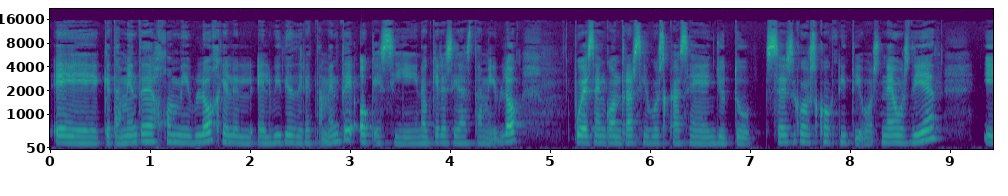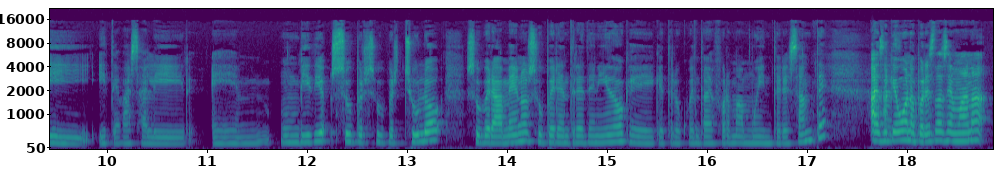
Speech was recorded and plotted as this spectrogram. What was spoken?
eh, que también te dejo en mi blog el, el vídeo directamente, o que si no quieres ir hasta mi blog, puedes encontrar si buscas en YouTube sesgos cognitivos Neus10 y, te va a salir em, un vídeo súper, súper chulo, súper ameno, súper entretenido que, te lo cuenta de forma muy interesante. Así que bueno, por esta semana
